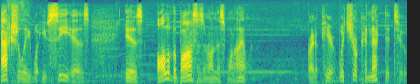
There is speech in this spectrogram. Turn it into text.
actually what you see is is all of the bosses are on this one island right up here which you're connected to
